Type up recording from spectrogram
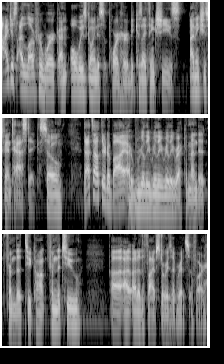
i just i love her work. I'm always going to support her because i think she's i think she's fantastic. So that's out there to buy. I really really really recommend it from the two comp from the two uh, out out of the five stories I've read so far.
